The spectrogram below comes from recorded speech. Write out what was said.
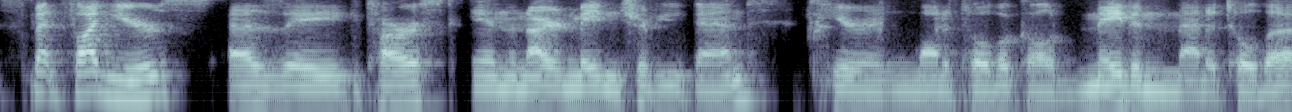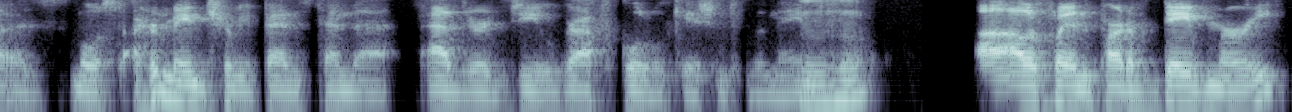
spent five years as a guitarist in an iron maiden tribute band here in manitoba called maiden manitoba as most iron maiden tribute bands tend to add their geographical location to the name mm-hmm. so, uh, i was playing the part of dave murray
